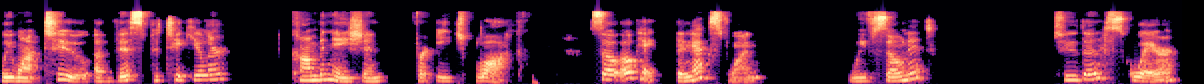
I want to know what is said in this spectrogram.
we want two of this particular combination for each block. So, okay, the next one, we've sewn it to the square.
